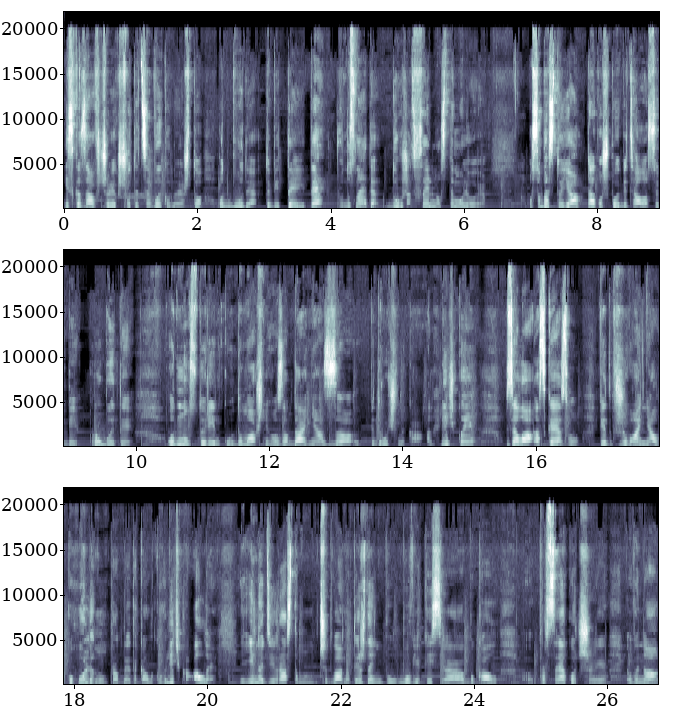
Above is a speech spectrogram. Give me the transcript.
і сказав, що якщо ти це виконуєш, то от буде тобі те і те, воно знаєте дуже сильно стимулює. Особисто я також пообіцяла собі робити одну сторінку домашнього завдання з підручника англійської. Взяла аскезу від вживання алкоголю. Ну, правда, я така алкоголічка, але іноді раз там чи два на тиждень був, був якийсь е, бокал е, просеко чи вина.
